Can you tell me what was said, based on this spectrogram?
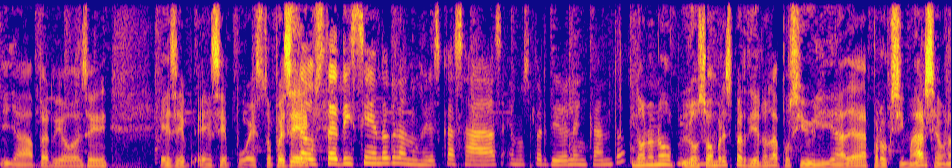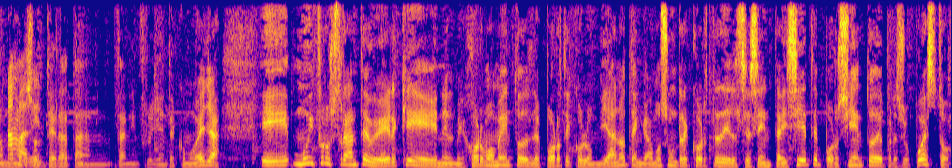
Y ya perdió ese, ese, ese puesto. Pues eh, ¿Está usted diciendo que las mujeres casadas hemos perdido el encanto? No, no, no. Los hombres perdieron la posibilidad de aproximarse a una mujer más bien. soltera tan, tan influyente como ella. Eh, muy frustrante ver que en el mejor momento del deporte colombiano tengamos un recorte del 67% de presupuesto.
